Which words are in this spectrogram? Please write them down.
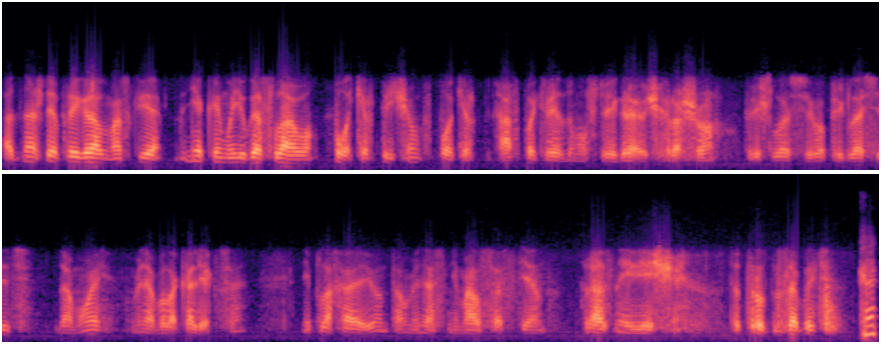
Однажды я проиграл в Москве некоему Югославу покер, причем в покер. А в покер я думал, что играю очень хорошо. Пришлось его пригласить домой. У меня была коллекция неплохая, и он там у меня снимал со стен разные вещи. Это трудно забыть. Как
